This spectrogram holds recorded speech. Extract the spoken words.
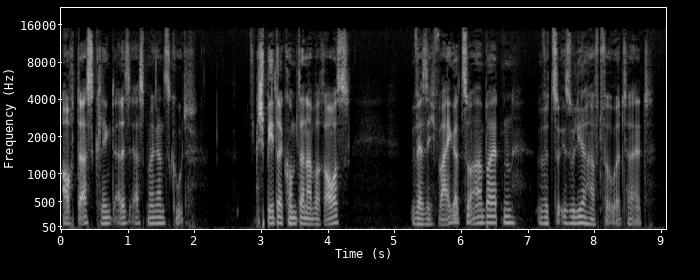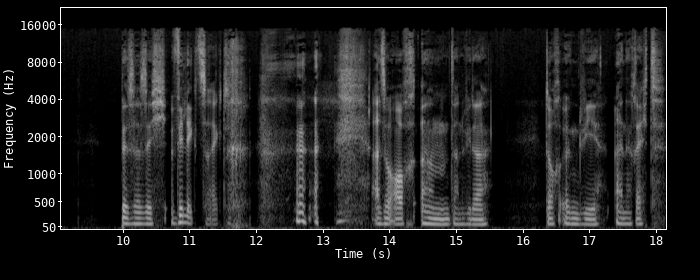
Auch das klingt alles erstmal ganz gut. Später kommt dann aber raus, wer sich weigert zu arbeiten, wird zu Isolierhaft verurteilt, bis er sich willig zeigt. also auch ähm, dann wieder doch irgendwie eine recht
